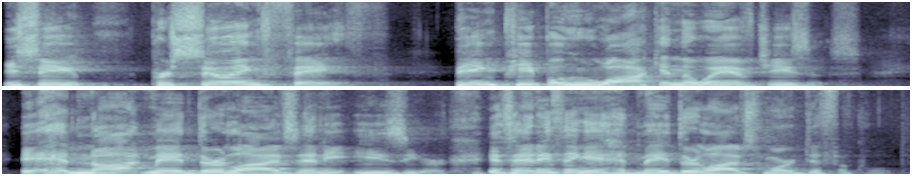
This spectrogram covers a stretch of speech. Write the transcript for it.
You see, pursuing faith, being people who walk in the way of Jesus, it had not made their lives any easier. If anything, it had made their lives more difficult.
